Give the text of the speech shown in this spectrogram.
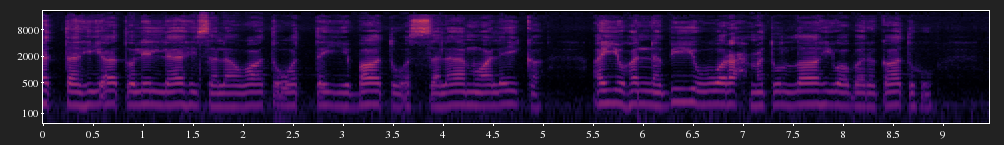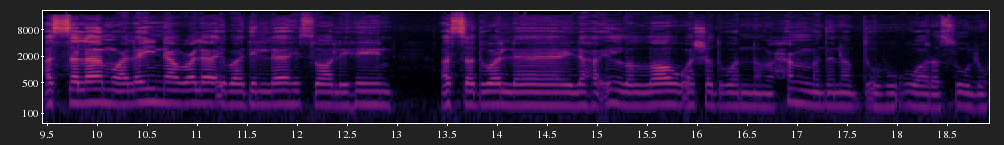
التهيات لله صلوات والطيبات والسلام عليك أيها النبي ورحمة الله وبركاته السلام علينا وعلى عباد الله الصالحين أشهد أن لا إله إلا الله وأشهد أن محمدا عبده ورسوله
